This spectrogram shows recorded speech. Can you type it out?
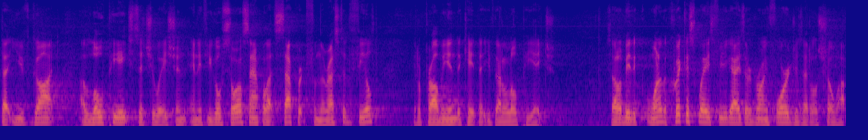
that you've got a low pH situation, and if you go soil sample that's separate from the rest of the field, it'll probably indicate that you've got a low pH. So that'll be the, one of the quickest ways for you guys that are growing forages that it'll show up.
